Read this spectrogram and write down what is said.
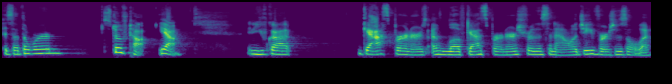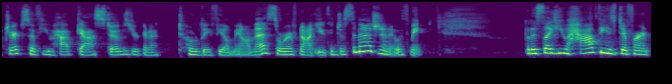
is that the word? Stovetop. Yeah. And you've got gas burners. I love gas burners for this analogy versus electric. So if you have gas stoves, you're going to totally feel me on this. Or if not, you can just imagine it with me. But it's like you have these different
